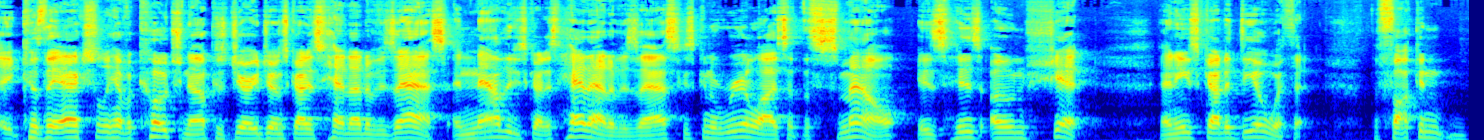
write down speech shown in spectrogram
because uh, they actually have a coach now because Jerry Jones got his head out of his ass. And now that he's got his head out of his ass, he's going to realize that the smell is his own shit. And he's got to deal with it. The fucking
